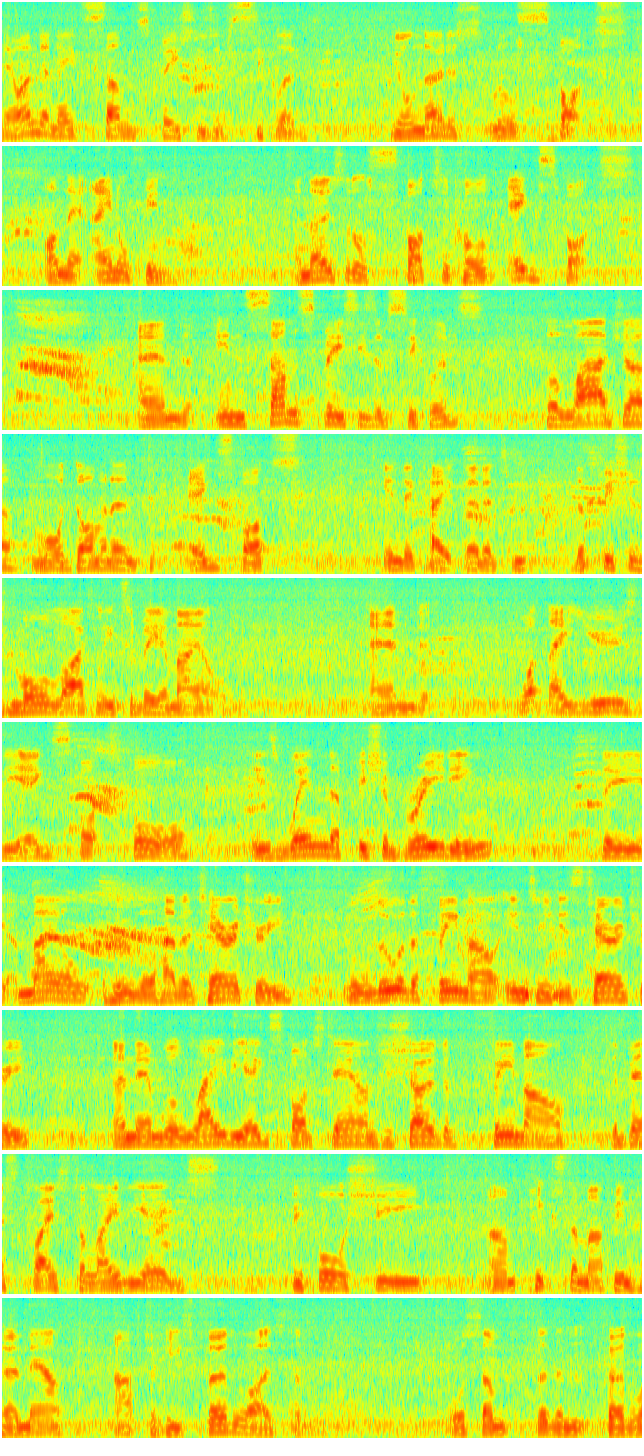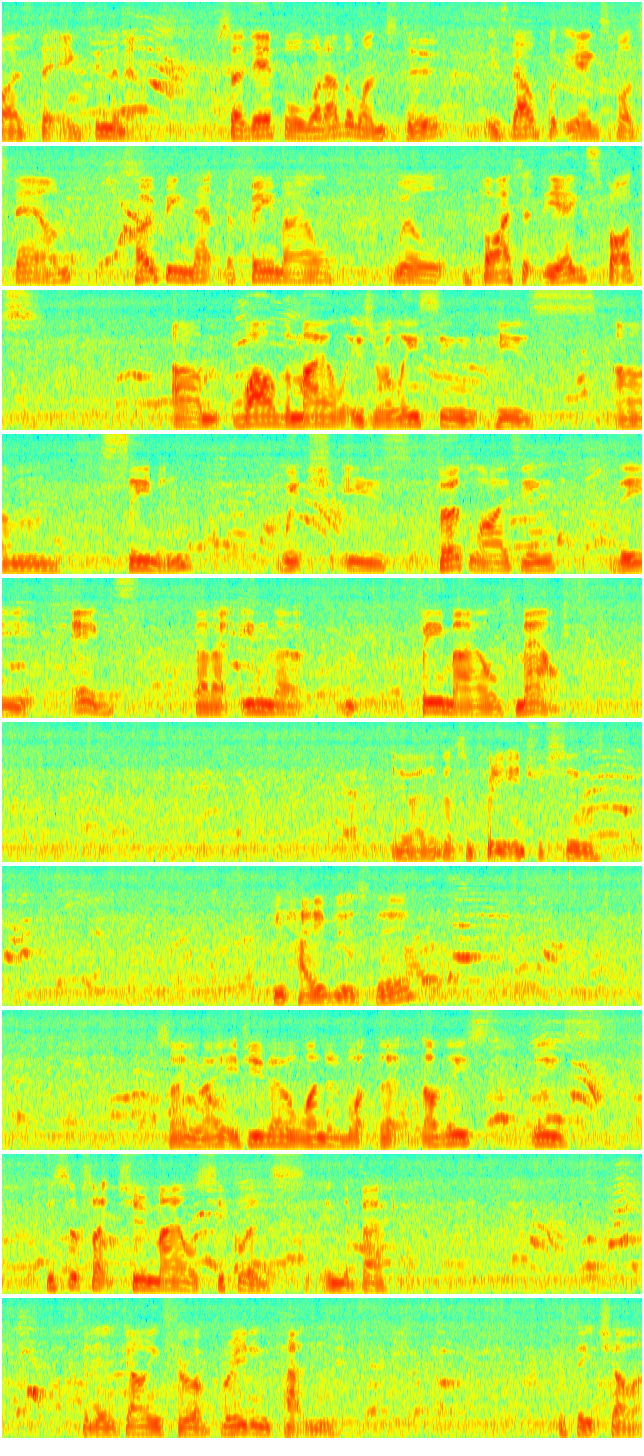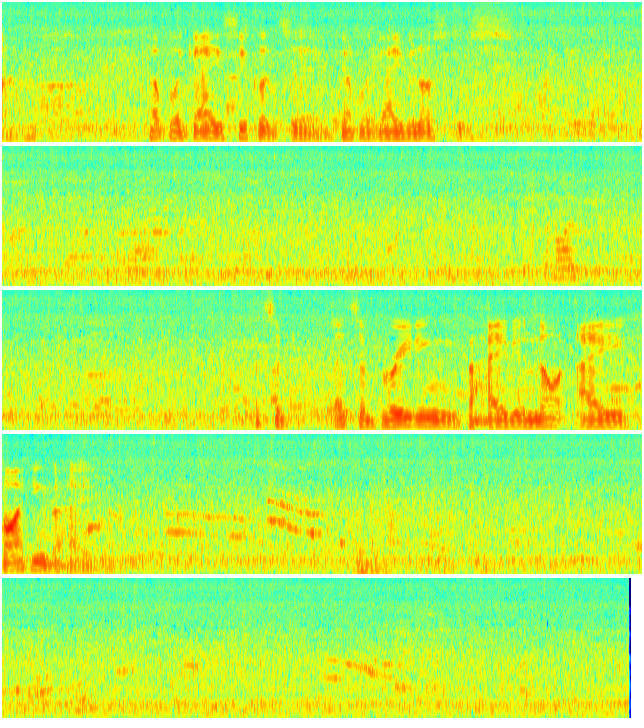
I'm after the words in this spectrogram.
Now underneath some species of cichlids, you'll notice little spots on their anal fin. And those little spots are called egg spots. And in some species of cichlids, the larger, more dominant egg spots indicate that it's the fish is more likely to be a male. And what they use the egg spots for is when the fish are breeding, the male who will have a territory will lure the female into his territory and then will lay the egg spots down to show the female the best place to lay the eggs before she um, picks them up in her mouth after he's fertilized them or some of them fertilize the eggs in the mouth. So therefore what other ones do is they'll put the egg spots down hoping that the female will bite at the egg spots um, while the male is releasing his um, semen, which is fertilizing the eggs that are in the female's mouth. Anyway, they've got some pretty interesting behaviors there. So anyway, if you've ever wondered what the oh these these this looks like two male cichlids in the back that are going through a breeding pattern with each other. A couple of gay cichlids there, a couple of gay venustas. That's a that's a breeding behaviour, not a fighting behaviour.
